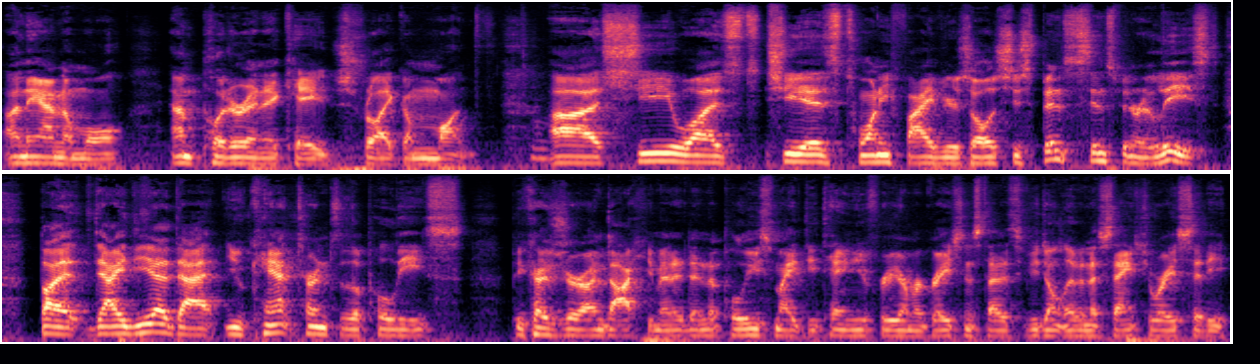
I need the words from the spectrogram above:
an animal and put her in a cage for like a month. Uh, she was she is 25 years old. She's been since been released, but the idea that you can't turn to the police because you're undocumented and the police might detain you for your immigration status if you don't live in a sanctuary city.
